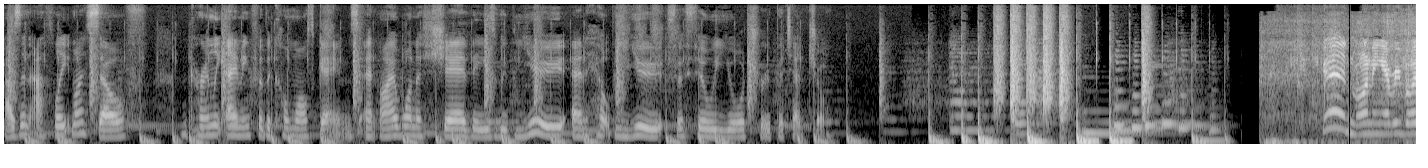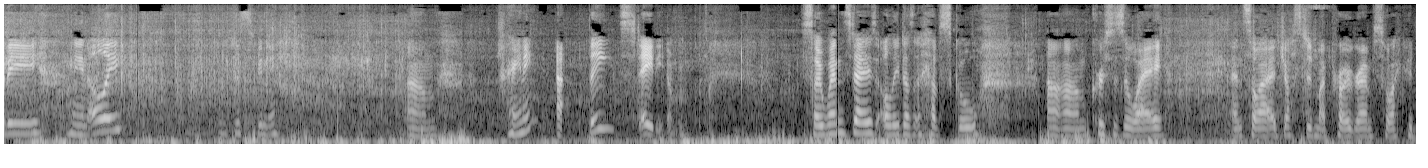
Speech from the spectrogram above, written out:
as an athlete myself. I'm currently aiming for the Commonwealth Games and I want to share these with you and help you fulfill your true potential. Good morning, everybody. Me and Ollie have just finished um, training at the stadium. So Wednesdays, Ollie doesn't have school. Um, Chris is away, and so I adjusted my program so I could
